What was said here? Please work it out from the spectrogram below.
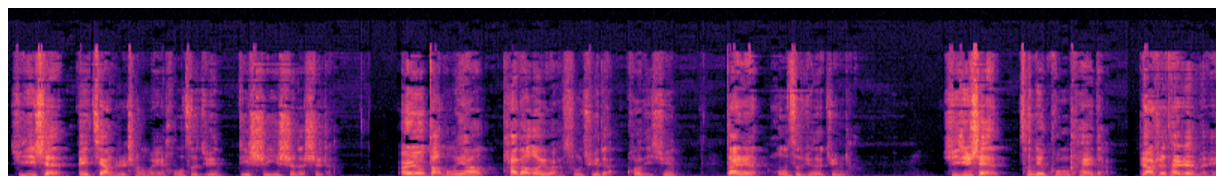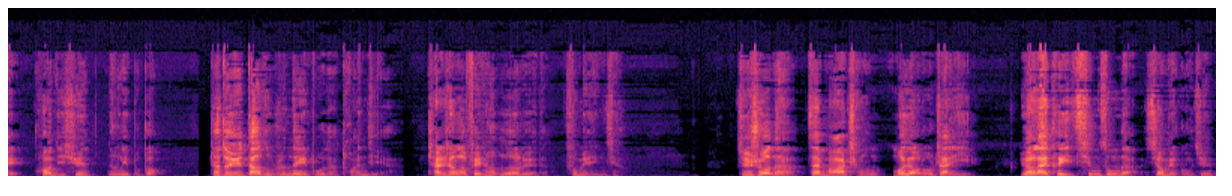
许继慎被降职成为红四军第十一师的师长。而由党中央派到鄂豫皖苏区的邝继勋担任红四军的军长，许继慎曾经公开的表示，他认为邝继勋能力不够，这对于党组织内部的团结产生了非常恶劣的负面影响。据说呢，在麻城磨角楼战役，原来可以轻松的消灭国军，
